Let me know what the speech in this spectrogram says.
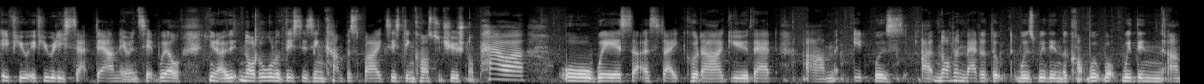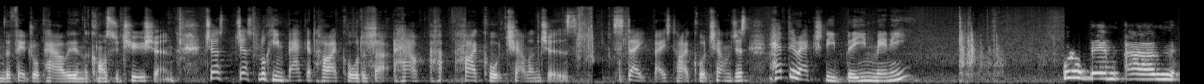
if you if you really sat down there and said, well, you know, not all of this is encompassed by existing constitutional power, or where a state could argue that um, it was uh, not a matter that was within the within um, the federal power within the constitution. Just just looking back at High Court how High Court challenges, state-based High Court challenges, have there actually been many? Well, then, um,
